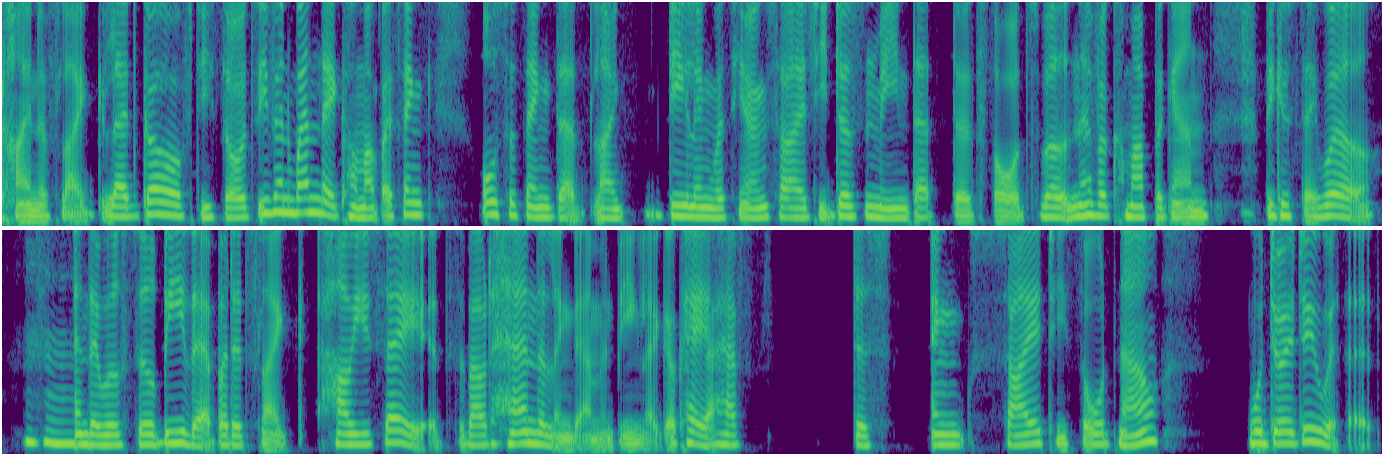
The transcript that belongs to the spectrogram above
kind of like let go of these thoughts, even when they come up. I think also think that like dealing with your anxiety doesn't mean that those thoughts will never come up again because they will mm-hmm. and they will still be there. But it's like how you say it's about handling them and being like, okay, I have this anxiety thought now. What do I do with it?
